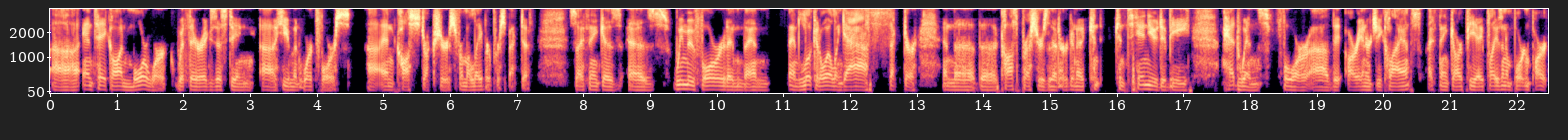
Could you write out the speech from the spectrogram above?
uh, and take on more work with their existing uh, human workforce. Uh, and cost structures from a labor perspective. So I think as as we move forward and and and look at oil and gas sector and the the cost pressures that are going to con- continue to be headwinds for uh, the, our energy clients, I think RPA plays an important part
